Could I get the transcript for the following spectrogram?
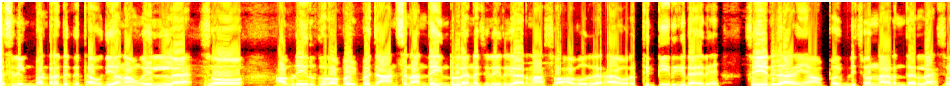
ரெஸ்லிங் பண்ணுறதுக்கு தகுதியானவங்க இல்லை. ஸோ அப்படி இருக்கிறப்ப இப்போ ஜான்சன் அந்த இன்டர்வியூவில் என்ன சொல்லியிருக்காருன்னா ஸோ அவர் அவரை திட்டியிருக்கிறாரு. ஸோ எதுக்காக என் அப்பா இப்படி சொன்னாருன்னு தெரில ஸோ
